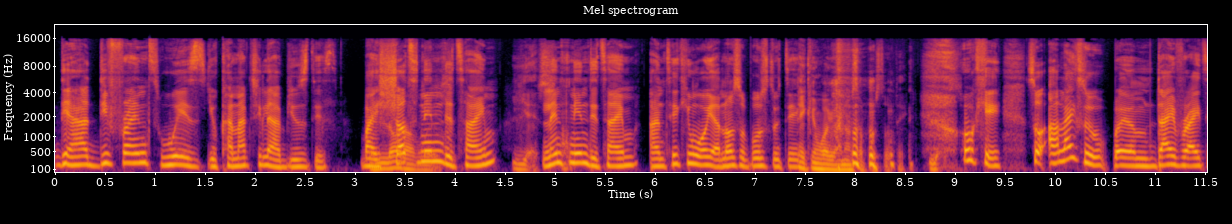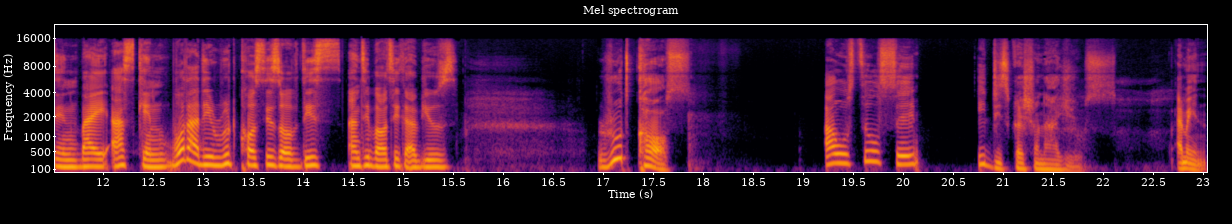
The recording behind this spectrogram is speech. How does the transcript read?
there are different ways you can actually abuse this by A lot of shortening the time, Yes. lengthening the time, and taking what you're not supposed to take. Taking what you're not supposed to take. Yes. Okay, so I'd like to um, dive right in by asking what are the root causes of this antibiotic abuse? Root cause, I will still say indiscretional use. I mean,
